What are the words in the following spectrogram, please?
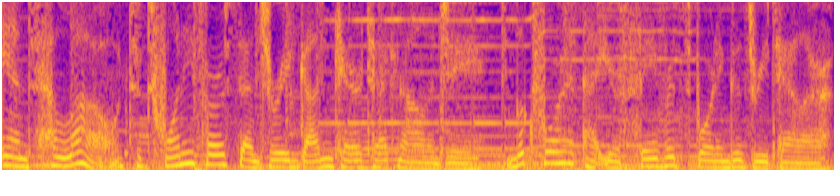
and hello to 21st century gun care technology. Look for it at your favorite sporting goods retailer.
